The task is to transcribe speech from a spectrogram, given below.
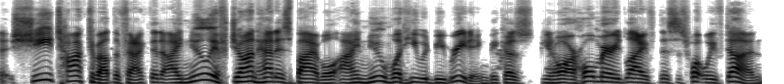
uh, she talked about the fact that I knew if John had his Bible, I knew what he would be reading because, you know, our whole married life, this is what we've done.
